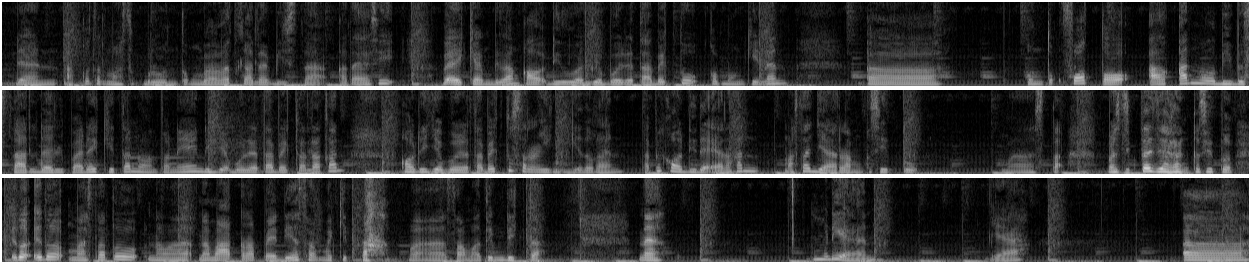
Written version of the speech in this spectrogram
Dan aku termasuk beruntung banget karena bisa. Katanya sih baik yang bilang kalau di luar Jabodetabek tuh kemungkinan uh, untuk foto akan lebih besar daripada kita nontonnya yang di Jabodetabek. Karena kan kalau di Jabodetabek tuh sering gitu kan. Tapi kalau di daerah kan masa jarang ke situ Mas Ta Mas Dikta jarang ke situ. Itu itu Mas Ta tuh nama nama akrabnya dia sama kita sama tim Dikta. Nah kemudian ya uh,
